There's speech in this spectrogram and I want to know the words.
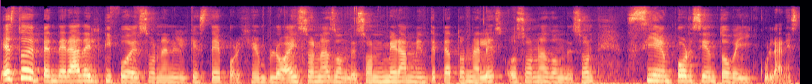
Esto dependerá del tipo de zona en el que esté. Por ejemplo, hay zonas donde son meramente peatonales o zonas donde son 100% vehiculares.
